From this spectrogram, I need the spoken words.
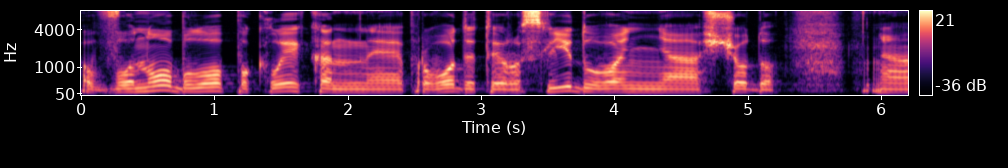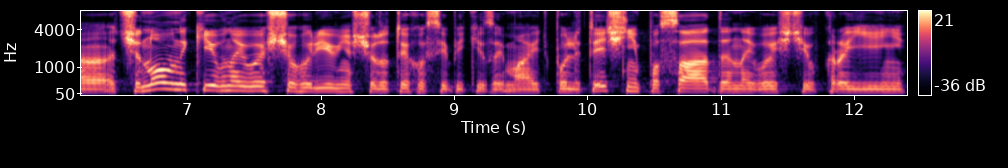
Воно було покликане проводити розслідування щодо чиновників найвищого рівня щодо тих осіб, які займають політичні посади найвищі в країні,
